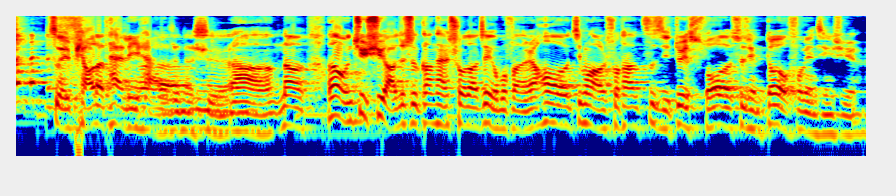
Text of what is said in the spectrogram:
嘴瓢的太厉害了，真的是啊。那那我们继续啊，就是刚才说到这个部分，然后金鹏老师说他自己对所有的事情都有负面情绪，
